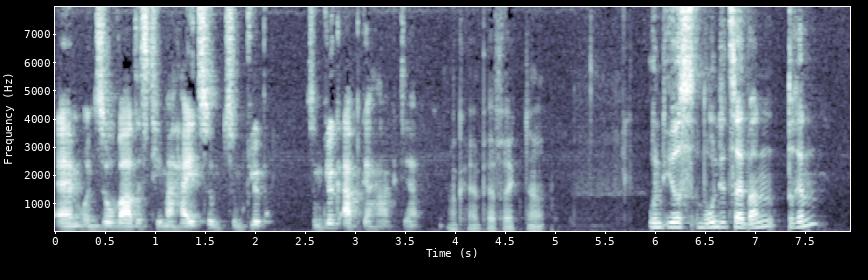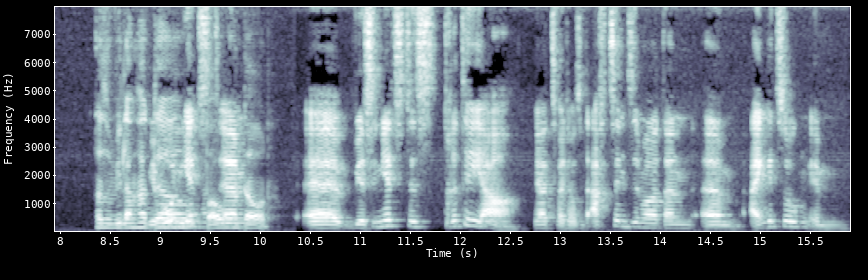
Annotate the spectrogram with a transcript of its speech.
ähm, und so war das Thema Heizung zum Glück, zum Glück abgehakt, ja. Okay, perfekt, ja. Und ihr wohnt jetzt seit wann drin? Also wie lange hat wir der jetzt, Bau ähm, gedauert? Äh, wir sind jetzt das dritte Jahr. Ja, 2018 sind wir dann ähm, eingezogen im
